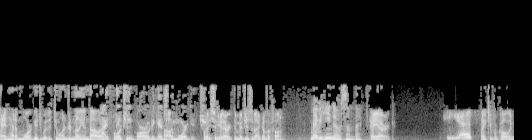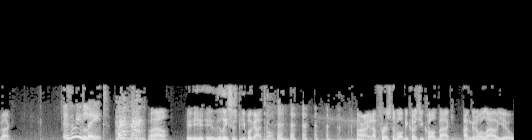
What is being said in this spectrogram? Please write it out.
Ed had a mortgage with a $200 million I think he borrowed against Oh. the mortgage. Wait a second. Eric the Midget's back on the phone. Maybe he knows something. Hey, Eric. Yes. Thank you for calling back. Isn't he late? Well, he, he, at least his people got to him. all right. Uh, first of all, because you called back, I'm going to allow you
